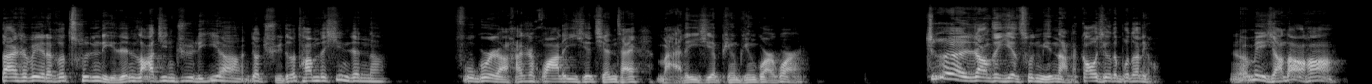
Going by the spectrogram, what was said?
但是为了和村里人拉近距离呀，要取得他们的信任呢。富贵啊，还是花了一些钱财买了一些瓶瓶罐罐的，这让这些村民呐，他高兴的不得了。你说没想到哈，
